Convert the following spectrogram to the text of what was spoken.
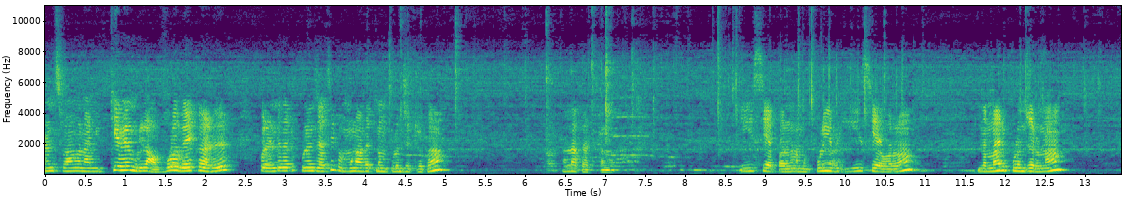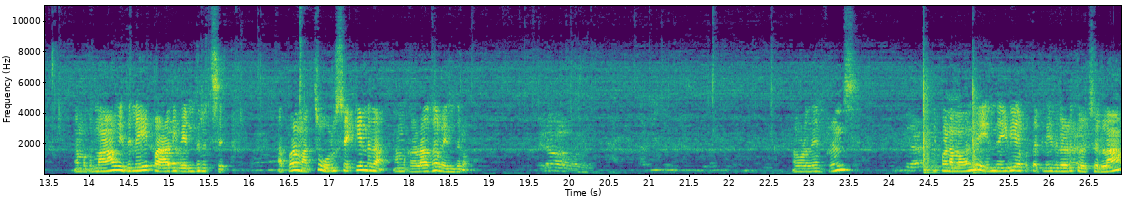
ஃப்ரெண்ட்ஸ் வாங்க நான் நிற்கவே முடியல. அவ்வளோ வேக்காடு. இப்போ ரெண்டு தட்டு புளிஞ்சாச்சு இப்போ மூணாவது தட்டு நம்ம புளிஞ்சிட்ருக்கோம் நல்லா கட் பண்ணும் ஈஸியாக பாருங்கள் நமக்கு புளியறதுக்கு ஈஸியாக வரும். இந்த மாதிரி புளிஞ்சிடணும் நமக்கு மாவு இதிலேயே பாதி வெந்துருச்சு. அப்புறம் மச்சு ஒரு செகண்டு தான். நமக்கு அழகாக வெந்துடும் அவ்வளோதான் ஃப்ரெண்ட்ஸ் இப்போ நம்ம வந்து இந்த இடியாப்பத்தட்டில் இதில் எடுத்து வச்சிடலாம்.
